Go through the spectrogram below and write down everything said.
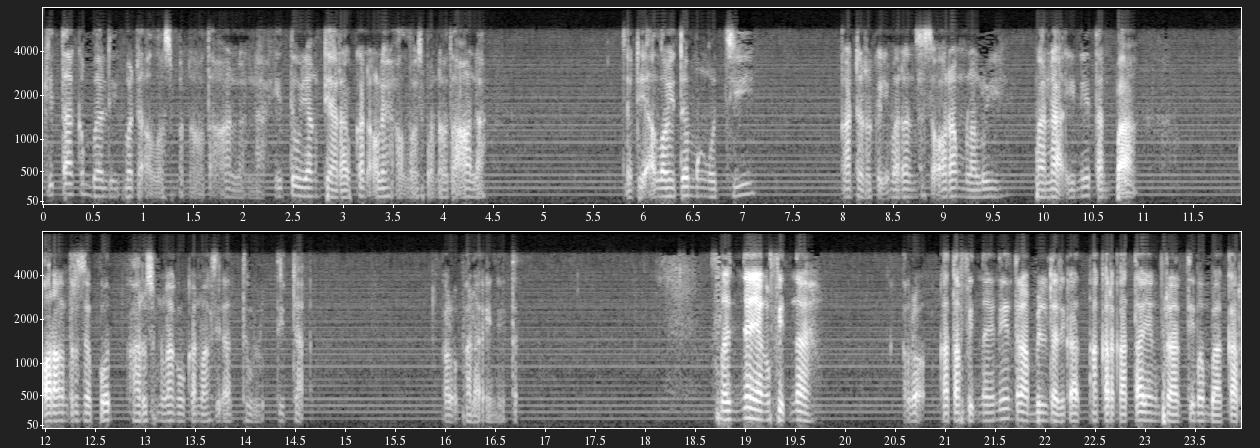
kita kembali kepada Allah Subhanahu wa taala. Nah, itu yang diharapkan oleh Allah Subhanahu wa taala. Jadi Allah itu menguji kadar keimanan seseorang melalui bala ini tanpa orang tersebut harus melakukan maksiat dulu. Tidak. Kalau bala ini. Selanjutnya yang fitnah. Kalau kata fitnah ini terambil dari akar kata yang berarti membakar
